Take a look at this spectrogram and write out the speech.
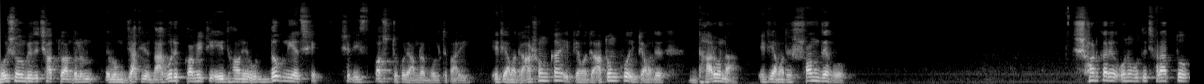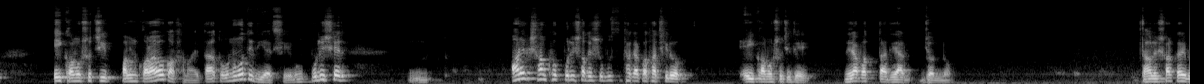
বৈষম্যবিরোধী ছাত্র আন্দোলন এবং জাতীয় নাগরিক কমিটি এই ধরনের উদ্যোগ নিয়েছে, সেটি স্পষ্ট করে আমরা বলতে পারি। এটি আমাদের আশঙ্কা, এটি আমাদের আতঙ্ক, এটি আমাদের ধারণা, এটি আমাদের সন্দেহ। সরকারের অনুমতি ছাড়া তো এই কর্মসূচি পালন করারও কথা নয় তারা তো অনুমতি দিয়েছে এবং পুলিশের অনেক সংখ্যক পুলিশ সদস্য উপস্থিত থাকার কথা ছিল এই কর্মসূচিতে নিরাপত্তা দেওয়ার জন্য। তাহলে সরকারের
